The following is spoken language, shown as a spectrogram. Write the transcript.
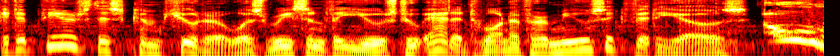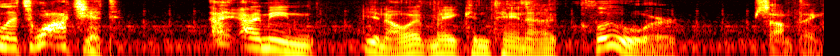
It appears this computer was recently used to edit one of her music videos. Oh, let's watch it! I, I mean, you know, it may contain a clue or something.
